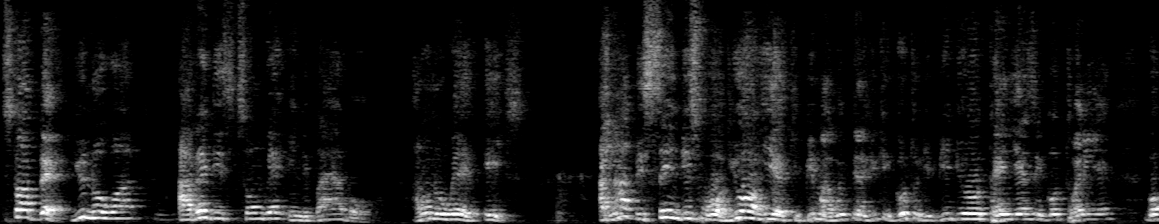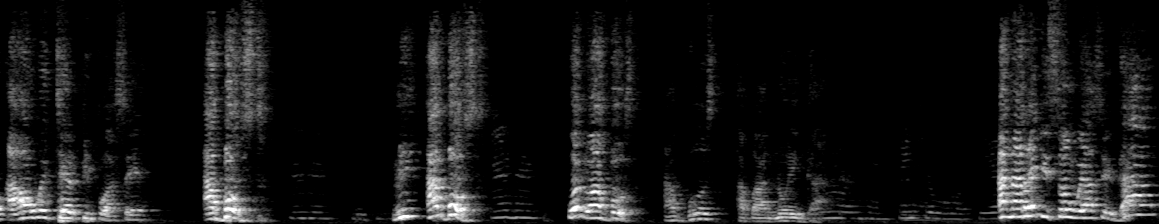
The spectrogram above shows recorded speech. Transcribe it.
Stop there. You know what? I read this somewhere in the Bible. I don't know where it is. And I've been saying this word. You all here to be my witness. You can go to the video 10 years ago, 20 years. But I always tell people, I say, I boast. Mm-hmm. Me, I boast. Mm-hmm. What do I boast? I boast about knowing God. Knowing him. Thank you, Lord. And I read it somewhere. I said, God,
